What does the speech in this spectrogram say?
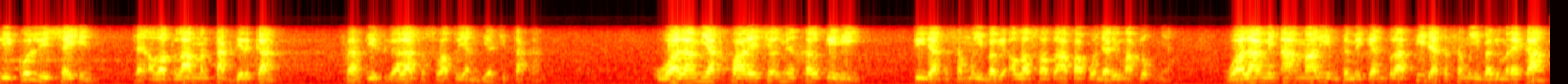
likulli syai'in dan Allah telah mentakdirkan bagi segala sesuatu yang Dia ciptakan. Walam yakfa min khalqihi tidak tersembunyi bagi Allah suatu apa pun dari makhluknya. Wala min. Demikian pula tidak tersembunyi bagi mereka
